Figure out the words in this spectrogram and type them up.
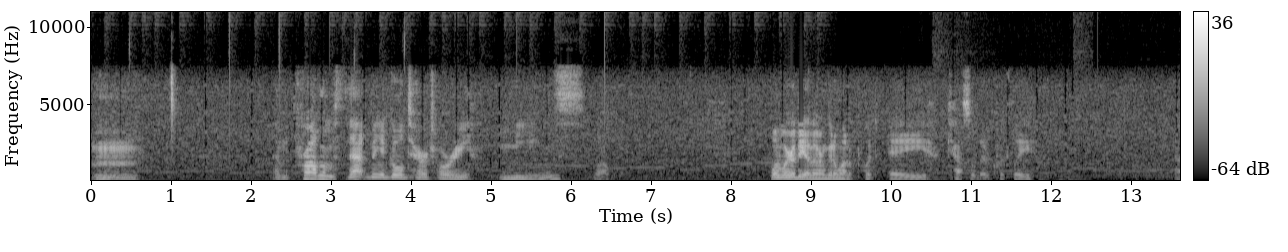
And the problem with that being a gold territory means, well, one way or the other, I'm going to want to put a castle there quickly. Uh,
